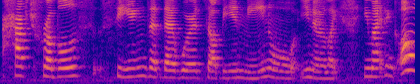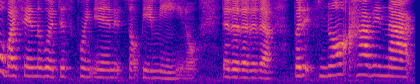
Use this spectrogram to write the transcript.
have troubles seeing that their words are being mean or you know like you might think oh by saying the word disappointing it's not being mean or da da da da da but it's not having that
